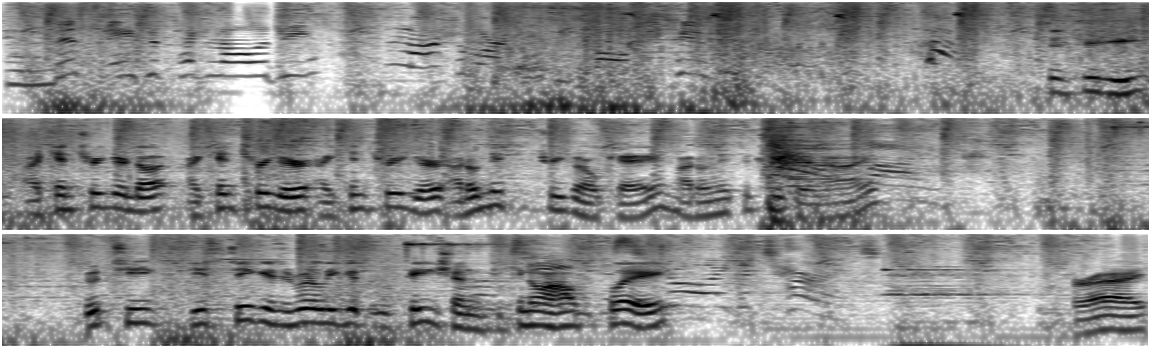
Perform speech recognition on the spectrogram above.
In this age of technology, martial arts is evolved too. This is GG. I can trigger the. I can trigger. I can trigger. I don't need to trigger. Okay. I don't need to trigger. Nice. Good tick. This tick is really good rotation. If you know how to play. Alright.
